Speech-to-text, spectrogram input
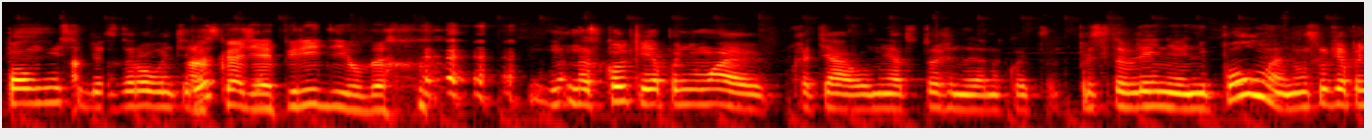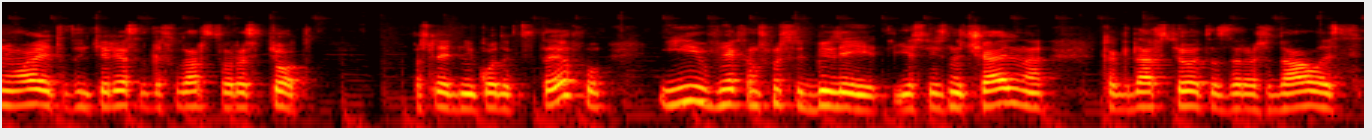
Вполне себе здоровый интерес. Аркадий опередил, да. Насколько я понимаю, хотя у меня тут тоже, наверное, какое-то представление неполное, но насколько я понимаю, этот интерес от государства растет последние годы к ЦТФ и в некотором смысле белеет. Если изначально когда все это зарождалось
